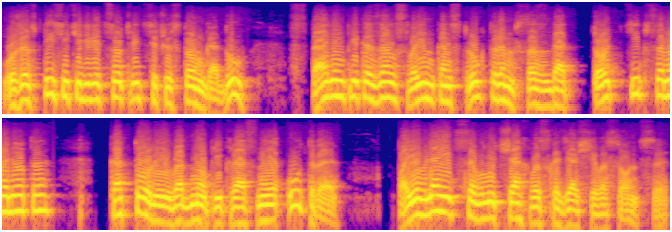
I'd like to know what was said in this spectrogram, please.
Уже в 1936 году Сталин приказал своим конструкторам создать тот тип самолета, который в одно прекрасное утро появляется в лучах восходящего солнца.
